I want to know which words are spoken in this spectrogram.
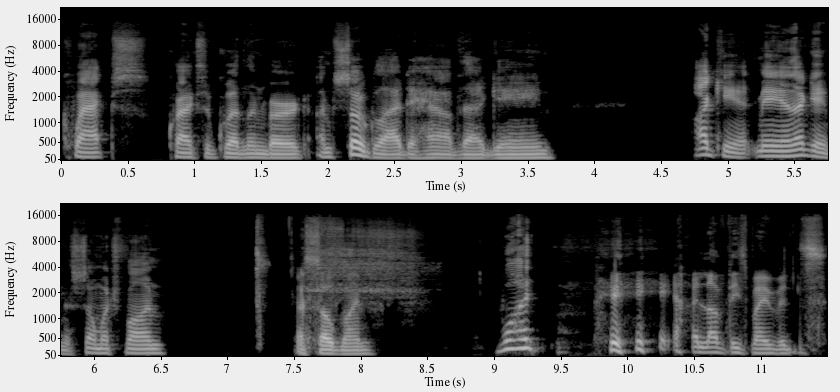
Quacks Quacks of Quedlinburg. I'm so glad to have that game. I can't, man. That game is so much fun. I sold mine. What? I love these moments.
